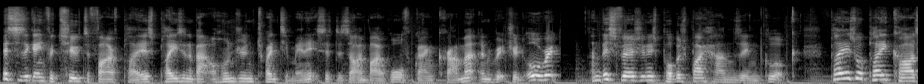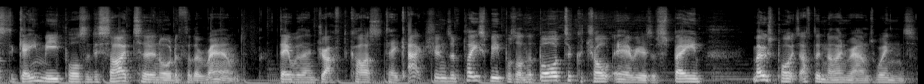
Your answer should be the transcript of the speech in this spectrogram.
This is a game for 2 to 5 players, plays in about 120 minutes, is designed by Wolfgang Kramer and Richard Ulrich, and this version is published by Hans im Gluck. Players will play cards to gain meeples and decide turn order for the round. They will then draft cards to take actions and place meeples on the board to control areas of Spain, most points after 9 rounds wins.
